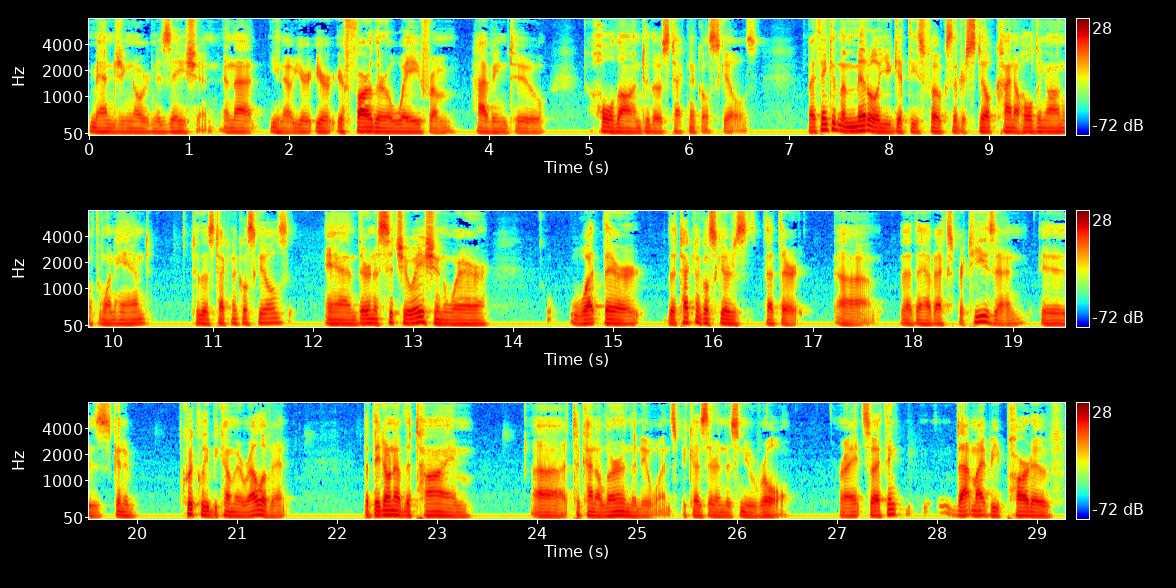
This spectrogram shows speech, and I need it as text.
managing an organization and that, you know, you're, you're, you're farther away from having to hold on to those technical skills. But I think in the middle, you get these folks that are still kind of holding on with one hand to those technical skills. And they're in a situation where, what they're, the technical skills that they're uh, that they have expertise in is going to quickly become irrelevant, but they don't have the time uh, to kind of learn the new ones because they're in this new role, right? So I think that might be part of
